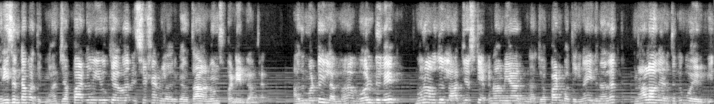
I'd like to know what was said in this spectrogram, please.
ரீசெண்டாக பாத்தீங்கன்னா ஜப்பானும் யூகேவும் ரிசெஷன்ல இருக்கிறதா அனௌன்ஸ் பண்ணியிருக்காங்க அது மட்டும் இல்லாம வேர்ல்டுலே மூணாவது லார்ஜஸ்ட் எக்கனாமியா இருந்த ஜப்பான் பாத்தீங்கன்னா இதனால நாலாவது இடத்துக்கு போயிருக்கு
